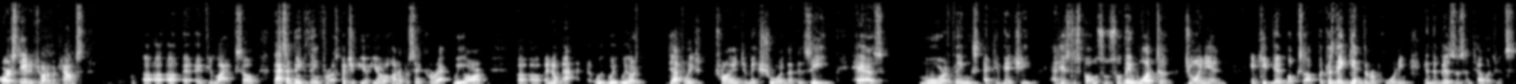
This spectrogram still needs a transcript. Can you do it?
or a standard chart of accounts uh, uh, uh, if you like. So that's a big thing for us. But you, you, are 100% correct. We are, and no, we, we are definitely trying to make sure that the Z has more things at Qvinci at his disposal. So they want to join in and keep their books up because they get the reporting and the business intelligence.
